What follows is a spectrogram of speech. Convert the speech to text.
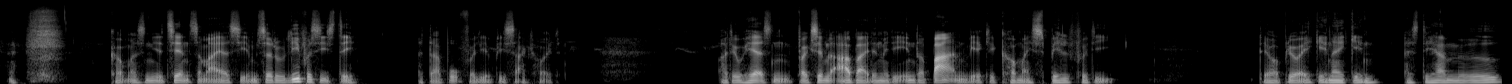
kommer sådan en irriterende som mig og siger, så er du lige præcis det, at der er brug for lige at blive sagt højt. Og det er jo her sådan, for eksempel arbejdet med det indre barn virkelig kommer i spil, fordi det oplever jeg igen og igen. Altså det her møde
